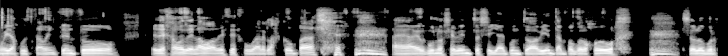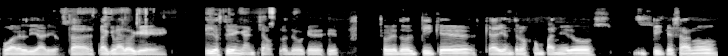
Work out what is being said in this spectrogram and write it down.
muy ajustado. Intento, he dejado de lado a veces jugar las copas, algunos eventos si ya he puntuado bien tampoco lo juego, solo por jugar el diario. Está, está claro que, yo estoy enganchado, lo tengo que decir. Sobre todo el pique que hay entre los compañeros, pique sano.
